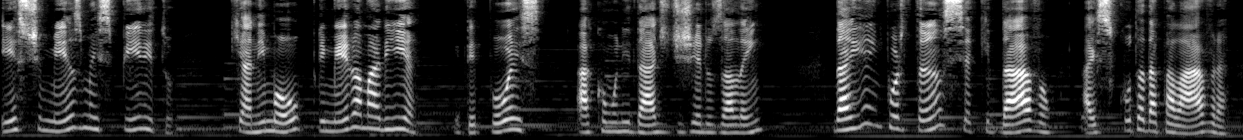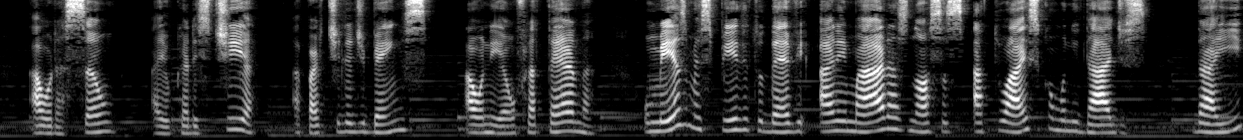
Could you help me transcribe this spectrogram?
este mesmo espírito que animou primeiro a Maria e depois a comunidade de Jerusalém. Daí a importância que davam à escuta da palavra, à oração, à Eucaristia, à partilha de bens, à união fraterna. O mesmo Espírito deve animar as nossas atuais comunidades. Daí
